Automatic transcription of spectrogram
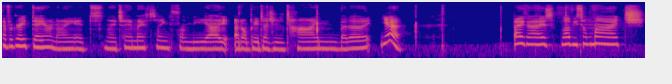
have a great day or night. It's nighttime, I think, for me. I, I don't pay attention to time, but, uh, yeah. Bye, guys. Love you so much.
